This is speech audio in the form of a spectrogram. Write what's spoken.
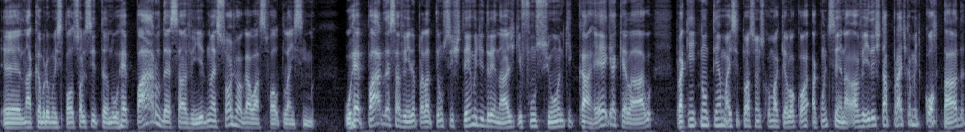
é, na Câmara Municipal solicitando o reparo dessa avenida, não é só jogar o asfalto lá em cima. O reparo dessa avenida para ela ter um sistema de drenagem que funcione, que carregue aquela água, para que a gente não tenha mais situações como aquela acontecendo. A avenida está praticamente cortada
